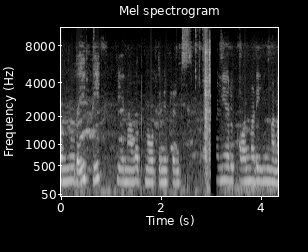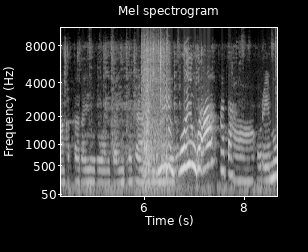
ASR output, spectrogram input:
ಅನ್ನೋದು ಐತಿ. ಏನಾಗತ್ತೆ ನೋಡ್ತೀನಿ ಫ್ರೆಂಡ್ಸ್ ಮನೆಯವರು ಕಾಲ್ ಮಾಡಿ ಹಿಂಗೆ ಅನ್ನಕತ್ತಾರ ಇವರು ಅಂತ ಅವ್ರೇನು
